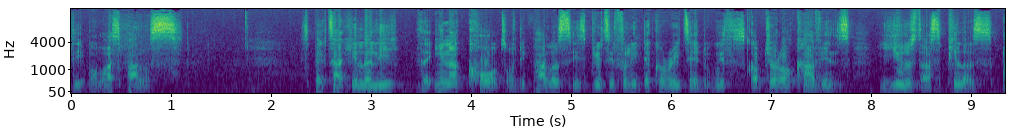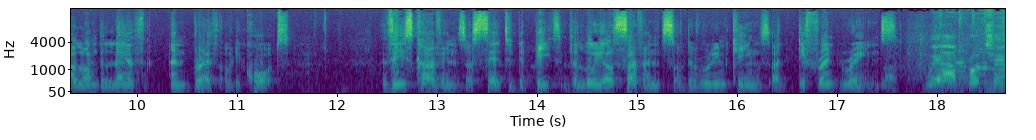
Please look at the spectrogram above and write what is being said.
the Owas Palace. Spectacularly, the inner court of the palace is beautifully decorated with sculptural carvings used as pillars along the length and breadth of the court. These carvings are said to depict the loyal servants of the ruling kings at different reigns. We are approaching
